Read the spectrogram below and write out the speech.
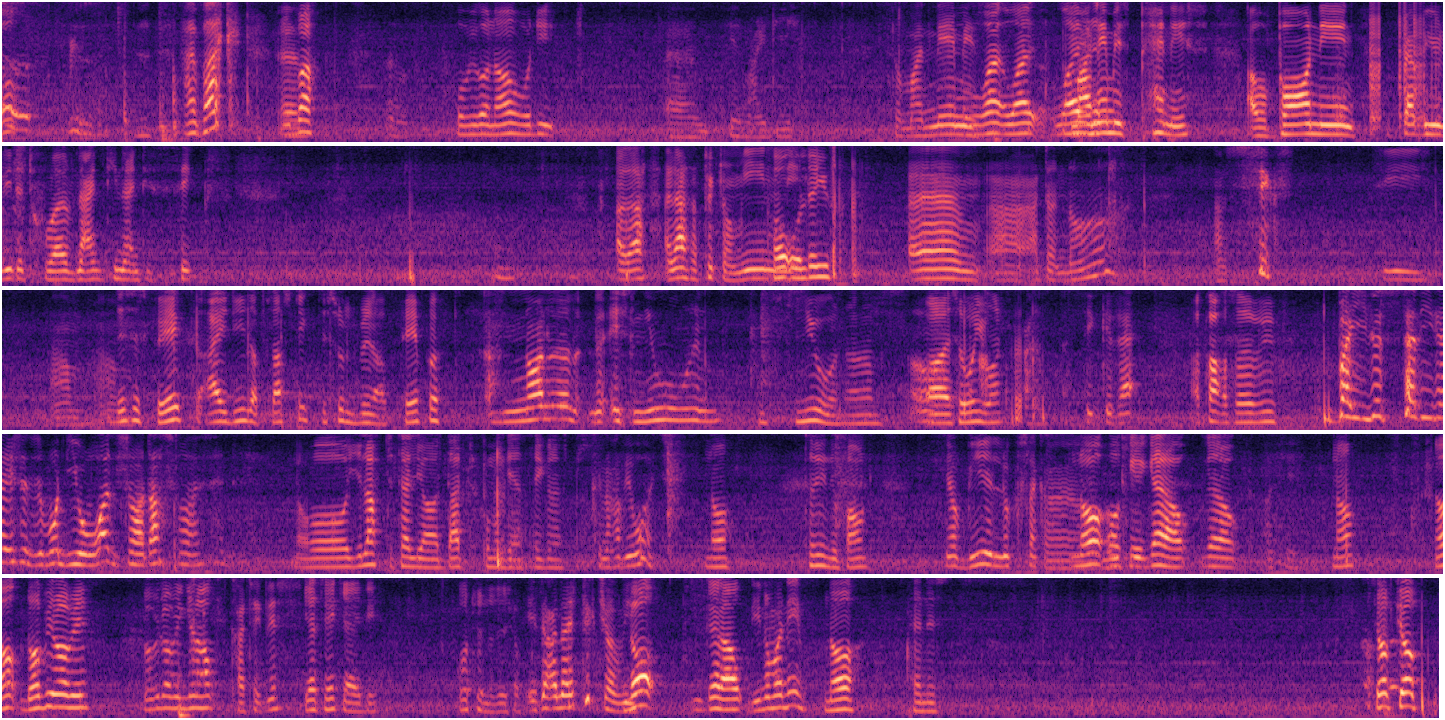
Oh, I'm back. you Um, back. What we got now? What do you? Um, here's my ID. So my name is. Why? Why? Why? my is name is Penis. I was born in February the 12th, 1996. And, that, and that's a picture of me. How me. old are you? Um, uh, I don't know. I'm 60. Um, um, This is fake. The IDs are plastic. This one's made of paper. uh, no, no, no, no, it's new one. New one. Um. Oh. Alright. So what do you want? A cigarette. I can't serve you. But you just said you guys said, what do you want? So that's what I said. No, you'll have to tell your dad to come and get a cigarette. Can I have your watch? No. Three hundred pound. Your beard looks like a. No. monkey. Okay. Get out. Get out. Okay. No. No. Don't be Robin. Robin. Get out. Can I take this? Yeah. Take your ID. Go to another shop. Is that a nice picture of me? No. Get out. Do you know my name? No. Penis. Chop chop.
